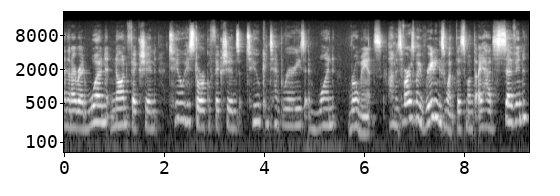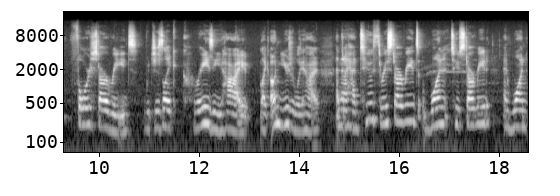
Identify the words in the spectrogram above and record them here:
And then I read one nonfiction, two historical fictions, two contemporaries, and one romance. Um, as far as my ratings went this month, I had seven four star reads, which is like crazy high, like unusually high. And then I had two three star reads, one two star read, and one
